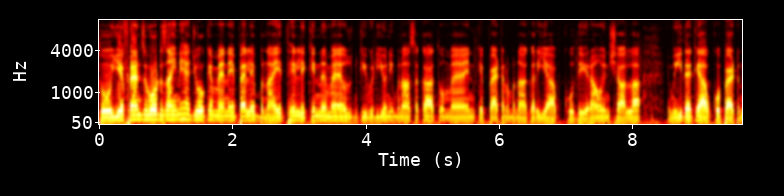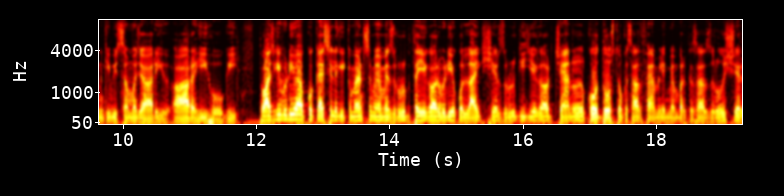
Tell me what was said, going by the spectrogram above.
तो ये फ्रेंड्स वो डिज़ाइन है जो कि मैंने पहले बनाए थे, लेकिन मैं उनकी वीडियो नहीं बना सका तो मैं इनके पैटर्न बनाकर ही आपको दे रहा हूँ इन उम्मीद है कि आपको पैटर्न की भी समझ आ रही आ रही होगी। तो आज की वीडियो आपको कैसी लगी कमेंट्स में हमें ज़रूर बताइएगा और वीडियो को लाइक शेयर ज़रूर कीजिएगा और चैनल को दोस्तों के साथ फैमिली मेंबर के साथ ज़रूर शेयर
